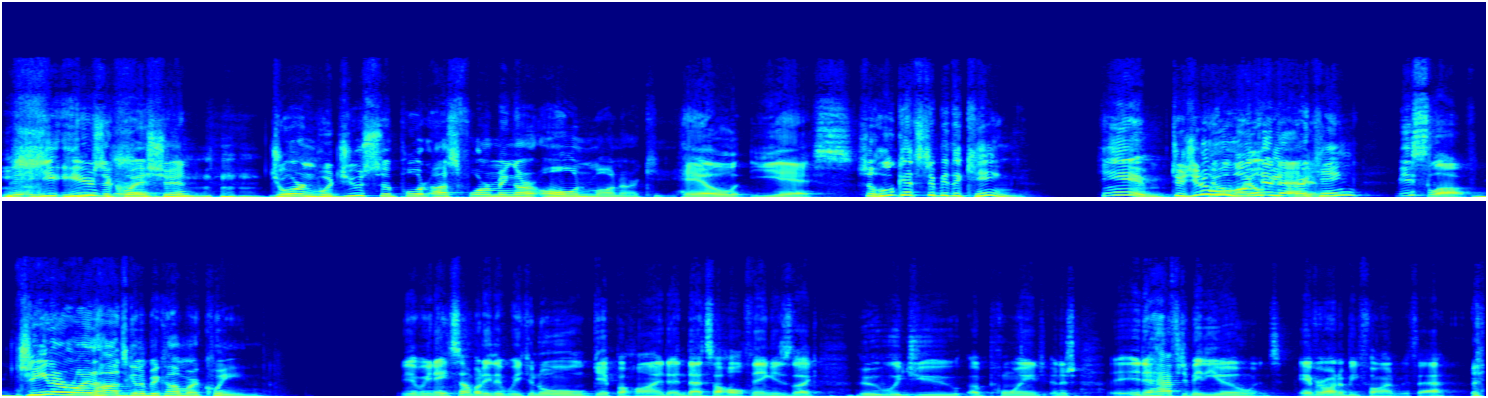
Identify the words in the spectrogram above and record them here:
He- here's a question, Jordan. Would you support us forming our own monarchy? Hell yes. So who gets to be the king? Him. Dude, you know You're who will looking be at our him. king? Mislav. Gina Rinehart's gonna become our queen. Yeah, we need somebody that we can all get behind, and that's the whole thing. Is like, who would you appoint? And it'd have to be the Irwins. Everyone would be fine with that.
